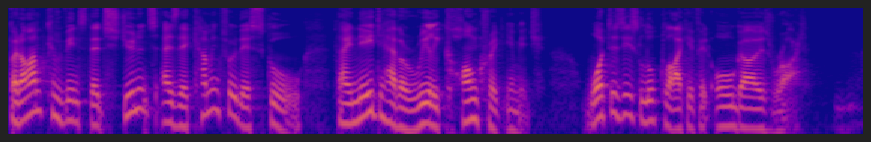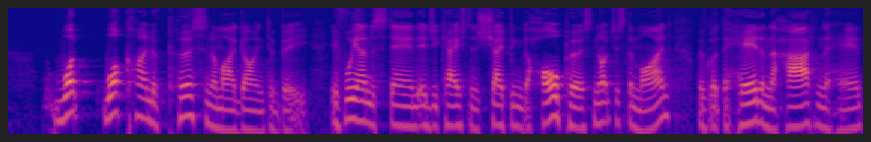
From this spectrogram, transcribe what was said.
But I'm convinced that students, as they're coming through their school, they need to have a really concrete image. What does this look like if it all goes right? what, what kind of person am I going to be? If we understand education is shaping the whole person, not just the mind, we've got the head and the heart and the hand.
